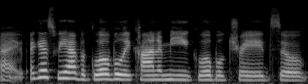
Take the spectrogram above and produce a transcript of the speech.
I, I, guess we have a global economy, global trade. So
